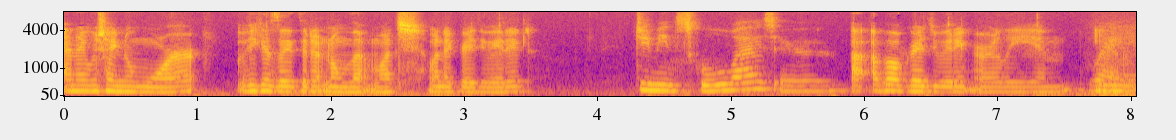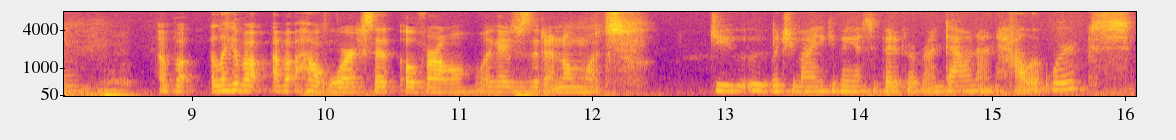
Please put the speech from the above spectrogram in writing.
And I wish I knew more because I didn't know that much when I graduated Do you mean school wise or? A- about graduating early and Right. about like about about how it works at- overall. Like I just didn't know much. Do you, would you mind giving us a bit of a rundown on how it works,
